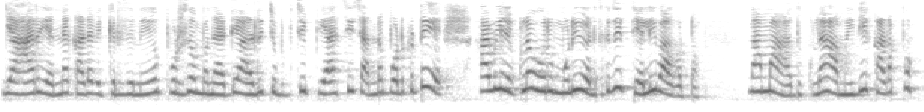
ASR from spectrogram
யார் என்ன கடை வைக்கிறதுன்னு புருஷன் பண்ணாட்டி அடிச்சு பிடிச்சி பேசி சண்டை போட்டுக்கிட்டு அவங்களுக்குள்ள ஒரு முடிவு எடுத்துக்கிட்டு தெளிவாகட்டும். நம்ம அதுக்குள்ளே அமைதியாக கிடப்போம்.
